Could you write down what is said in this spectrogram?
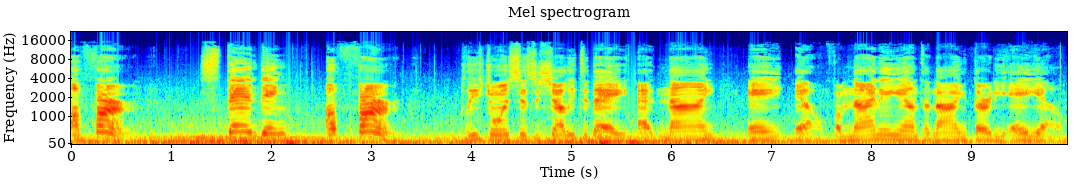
Affirmed. Standing Affirmed. Please join Sister Shelly today at 9 a.m. from 9 a.m. to 9:30 a.m.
